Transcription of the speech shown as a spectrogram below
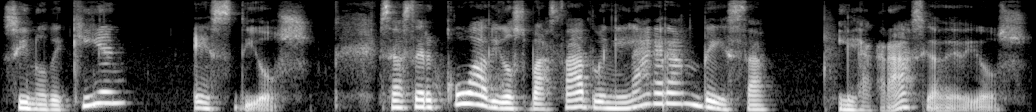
sino de quién es Dios. Se acercó a Dios basado en la grandeza y la gracia de Dios.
